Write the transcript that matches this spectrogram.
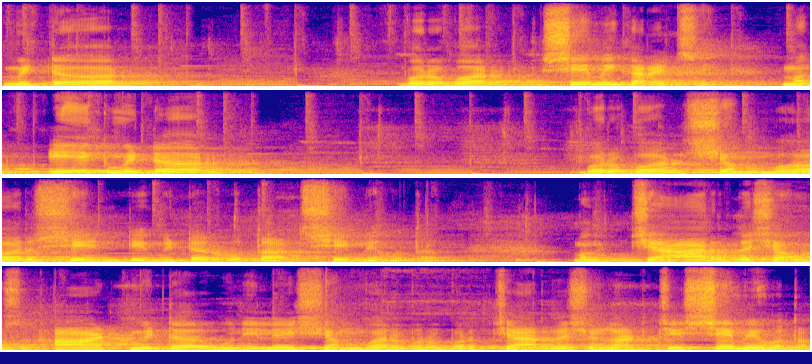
मीटर बरोबर सेमी करायचे. मग एक मीटर बरोबर शंभर सेंटीमीटर होतात सेमी होतात. मग चार दशांश आठ मीटर गुणिले शंभर बरोबर चार दशांश आठचे सेमी होतात.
